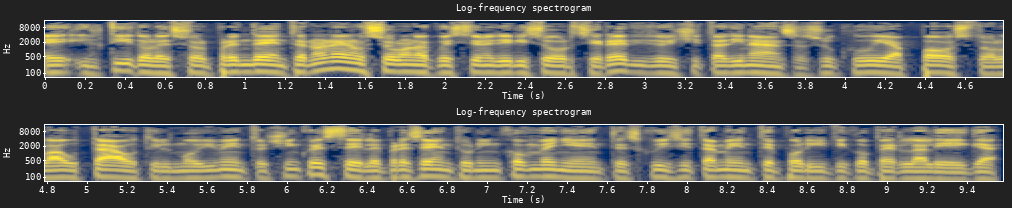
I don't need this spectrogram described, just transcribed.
e il titolo è sorprendente, non è solo una questione di risorse, il reddito di cittadinanza su cui ha posto l'out-out il Movimento 5 Stelle presenta un inconveniente squisitamente politico per la Lega.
